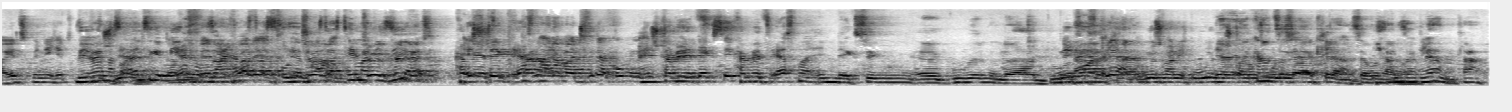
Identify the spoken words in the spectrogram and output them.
Ah, jetzt bin ich jetzt. Wir werden das einzige Das Medium sein, das, das haben. thematisiert. Hashtag, kann einer bei Twitter gucken, Hashtag Können wir, Indexing? können wir jetzt erstmal Indexing äh, googeln oder du Nee, nur erklären. Müssen wir nicht googeln, Ja, das kann er uns das ja erklären. Ja Ich kann es erklären, klar.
